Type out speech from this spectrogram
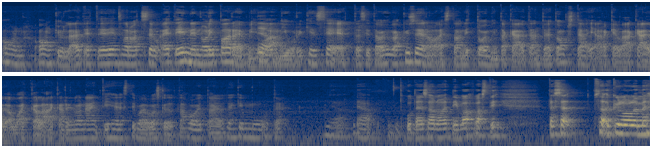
on, on kyllä. Et, et en sano, että, se, et ennen oli paremmin, Joo. vaan juurikin se, että sitä on hyvä kyseenalaistaa niitä toimintakäytäntöjä, että onko tämä järkevää käydä vaikka lääkärillä näin tiheästi vai voisiko tätä hoitaa jotenkin muuten. Ja, ja kuten sanoit, niin vahvasti tässä kyllä olemme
